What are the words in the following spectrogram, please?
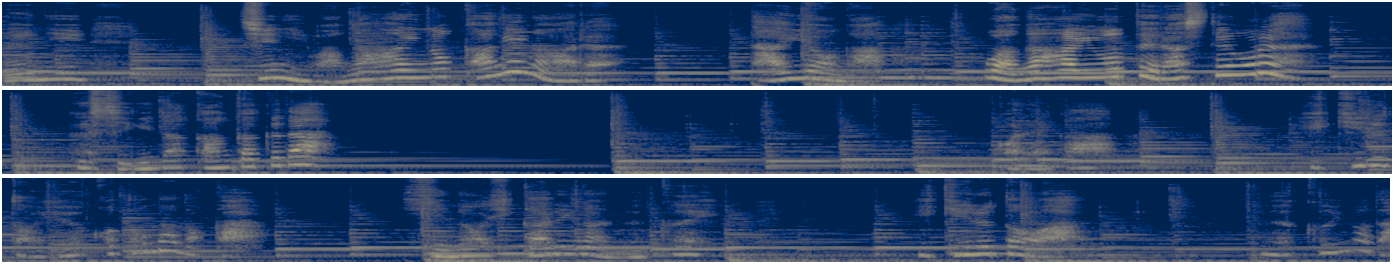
れに地に我が輩の影がある太陽が我が輩を照らしておる不思議な感覚だ。これが生きるということなのか日の光がぬくい。生きるとは。ぬくいのだ。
